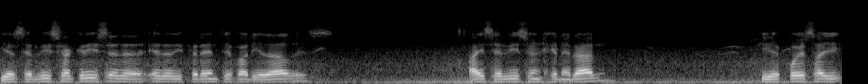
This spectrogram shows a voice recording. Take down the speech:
Y el servicio a Cristo es de, es de diferentes variedades. Hay servicio en general y después hay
